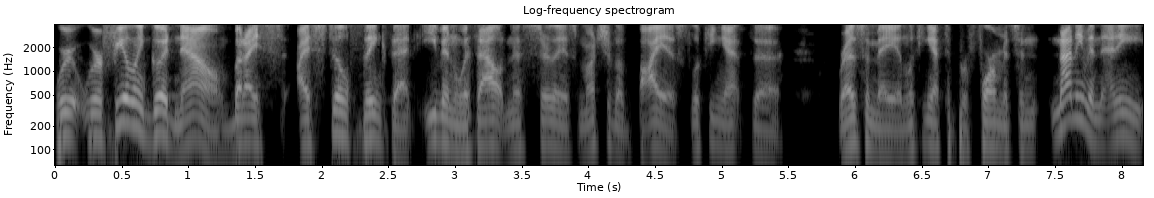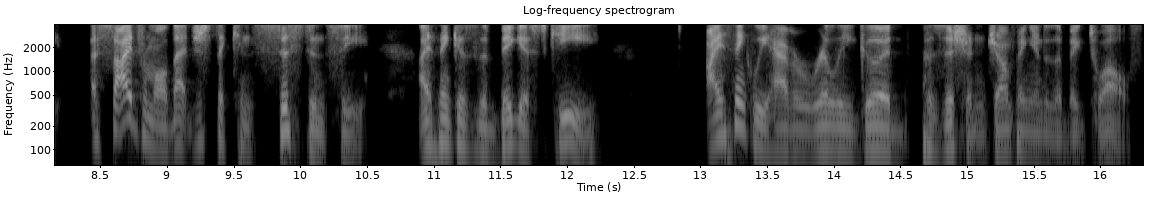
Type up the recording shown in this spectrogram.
we're, we're feeling good now, but I I still think that even without necessarily as much of a bias, looking at the resume and looking at the performance, and not even any, aside from all that, just the consistency, I think is the biggest key. I think we have a really good position jumping into the Big 12.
